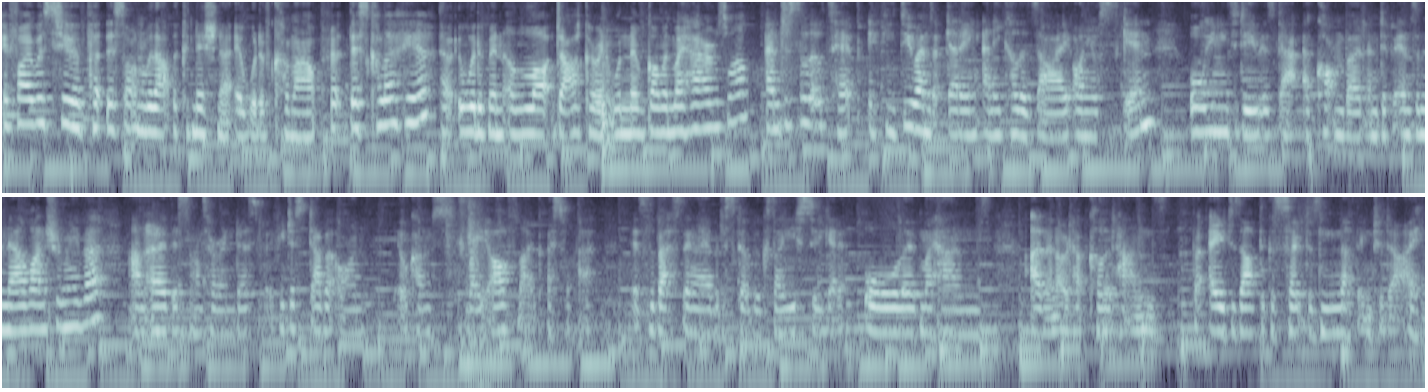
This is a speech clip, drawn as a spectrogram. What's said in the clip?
If I was to have put this on without the conditioner it would have come out but this colour here so it would have been a lot darker and it wouldn't have gone with my hair as well. And just a little tip if you do end up getting any coloured dye on your skin all you need to do is get a cotton bud and dip it in some nail varnish remover and I know this sounds horrendous but if you just dab it on it'll come straight off like I swear it's the best thing I ever discovered because I used to get it all over my hands and then I would have coloured hands for ages after because soap does nothing to dye.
